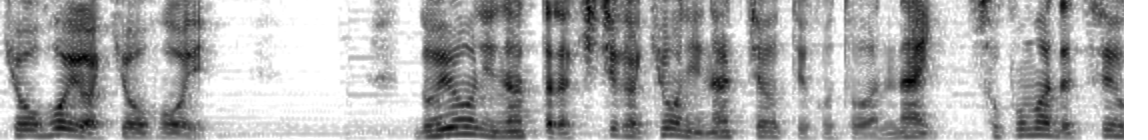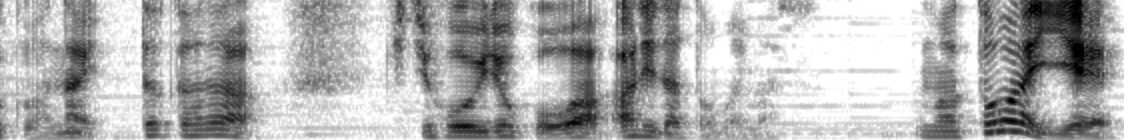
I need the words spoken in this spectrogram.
京方位は京方位。土曜になったら基地が京になっちゃうということはない。そこまで強くはない。だから、基地方位旅行はありだと思います。まあ、とはいえ、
